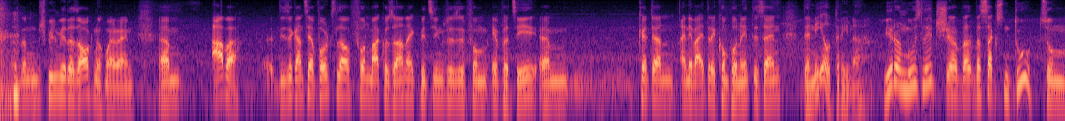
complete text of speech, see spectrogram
dann spielen wir das auch nochmal rein. Ähm, aber äh, dieser ganze Erfolgslauf von Marco Sanek bzw. vom FAC, ähm, könnte eine weitere Komponente sein, der Neo-Trainer. Miron Muslic, äh, was sagst du zum,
